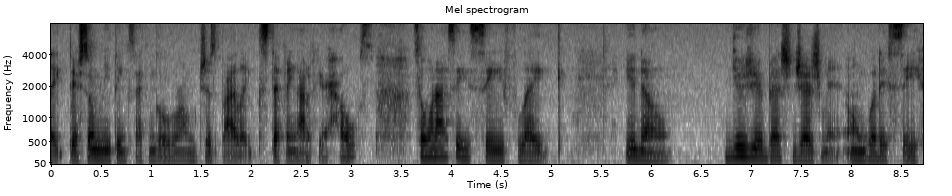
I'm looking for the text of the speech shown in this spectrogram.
like there's so many things that can go wrong just by like stepping out of your house. So when I say safe, like, you know, use your best judgment on what is safe.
